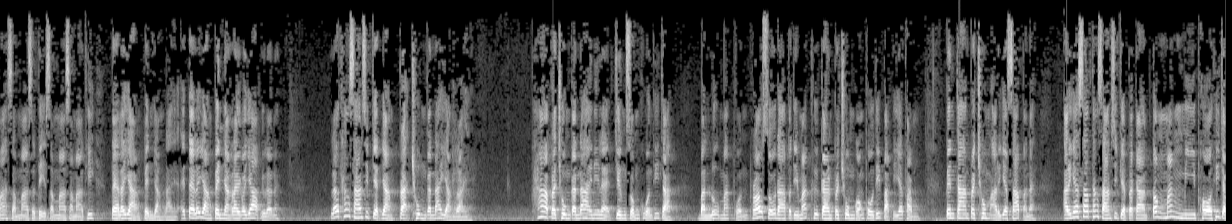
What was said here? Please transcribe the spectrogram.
มะ สัมมาสติ สัมมาสมาธิ แต่ละอย่างเป็นอย่างไร ไอ้แต่ละอย่างเป็นอย่างไรก็ยากอยู่แล้วนะ แล้วทั้ง 37 อย่างประชุมกันได้อย่างไร ถ้าประชุมกันได้นี่แหละ จึงสมควรที่จะ บรรลุมรรคผล เพราะโสดาปฏิมรรคคือการประชุมของโพธิปักจิยธรรม เป็นการประชุมอริยทรัพย์นะอริยทรัพย์ทั้ง 37 ประการต้องมั่งมีพอที่จะ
